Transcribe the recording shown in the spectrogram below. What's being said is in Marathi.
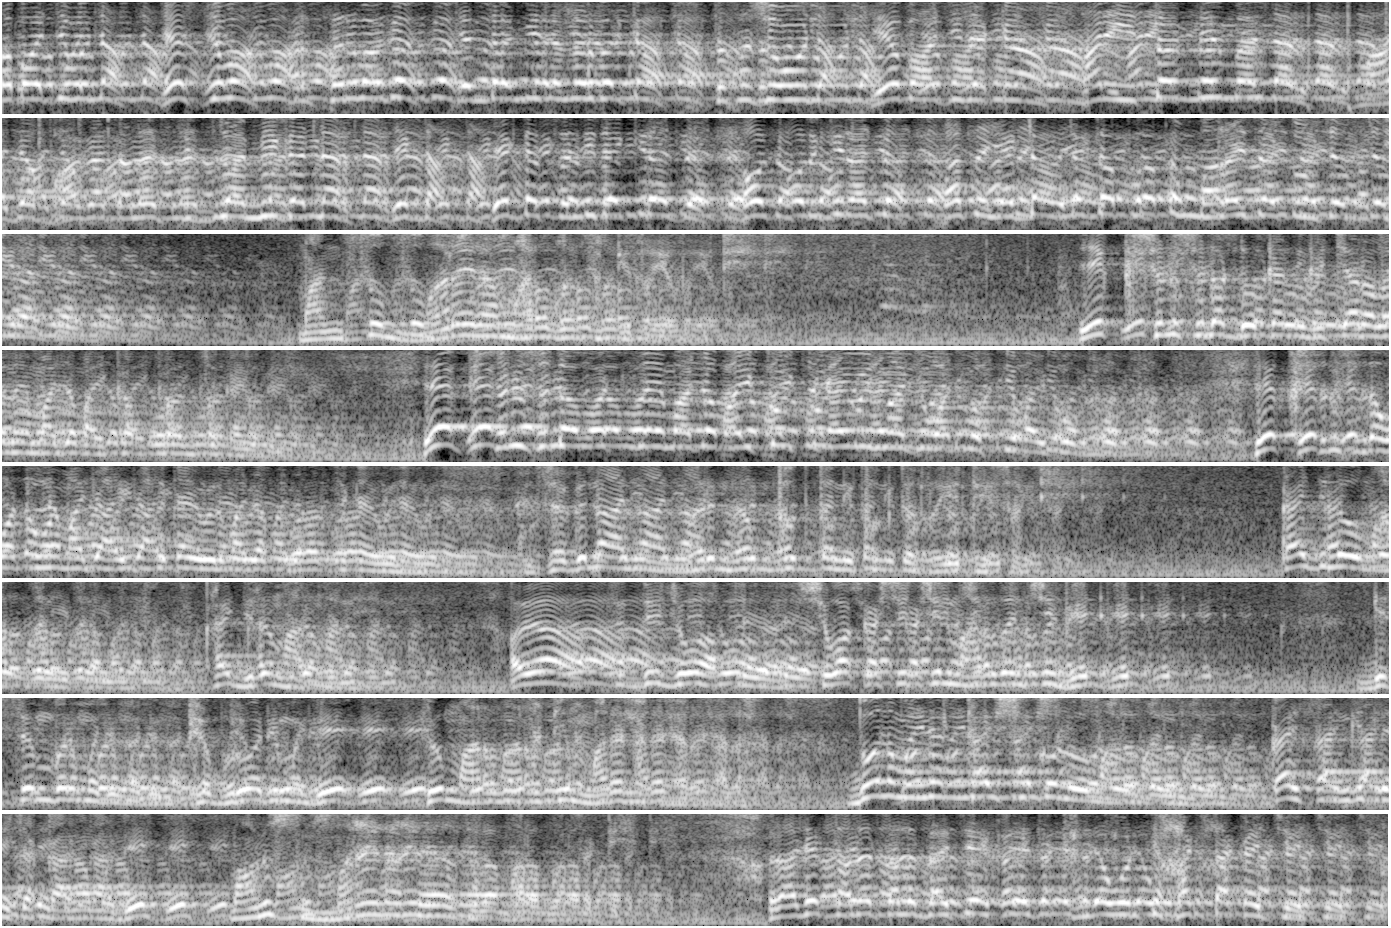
तसा बाजी म्हणला हे शिवा अरे सर्व यंदा मी जाणार बरं का? तसा शिवा म्हणला हे बाजी लेका अरे इथं मी म्हणणार माझ्या भागात आला सिद्धला मी करणार एकदा एकदा संधी द्या किरायचं. हो जातो किरायचं. असं एकदा एकदा फक्त मरायचं आहे तुमच्यासाठी राहायचं माणसं मरायला महाराजांसाठी तयार एक क्षण सुद्धा डोक्यात विचार आला नाही माझ्या बायका पोरांचं काय होईल एक क्षण सुद्धा वाटलं नाही माझ्या बायकोचं काय होईल माझी वाट बघते बायको. एक क्षण सुद्धा वाटलं नाही माझ्या आईचं काय होईल माझ्या पोराचं काय होईल. जगणं आणि मरणं फक्त आणि फक्त रयतेसाठी काय दिलं हो महाराजांनी काय दिलं महाराजांनी? अव्या सिद्धी जो आपल्या महाराजांची भेट डिसेंबरमध्ये फेब्रुवारी मध्ये तो महाराजांसाठी मरायला तयार झाला. दोन महिन्यात काय शिकवलं हो महाराजांनी? काय सांगितलं याच्या कानामध्ये? माणूस मरायला तयार झाला महाराजांसाठी. राजा चालत चालत जायचे एखाद्याच्या खांद्यावरती हात टाकायचे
